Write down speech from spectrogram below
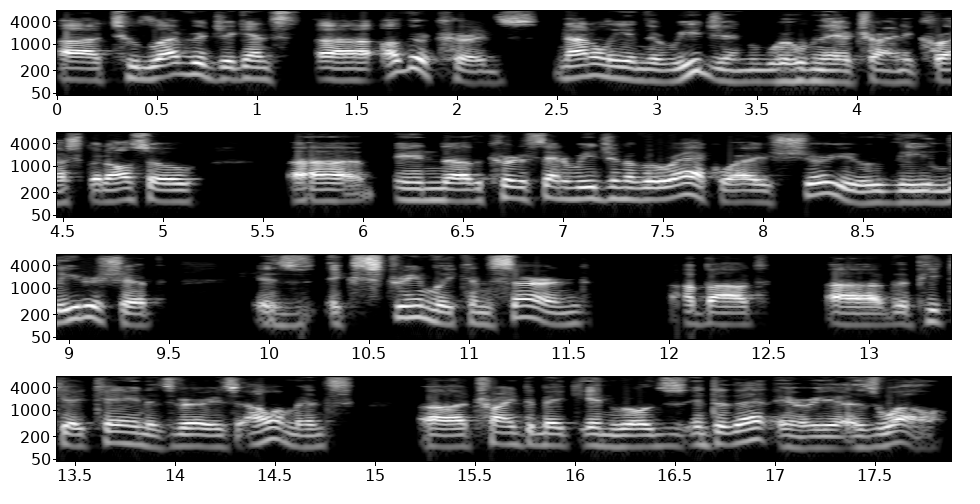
uh, to leverage against uh, other Kurds, not only in the region whom they are trying to crush, but also uh, in uh, the Kurdistan region of Iraq, where I assure you the leadership is extremely concerned about uh, the PKK and its various elements uh, trying to make inroads into that area as well.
